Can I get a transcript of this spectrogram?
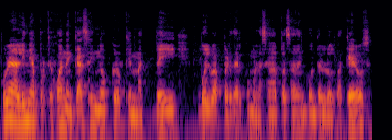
Cubren la línea porque juegan en casa y no creo que McVay vuelva a perder como la semana pasada en contra de los Vaqueros.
